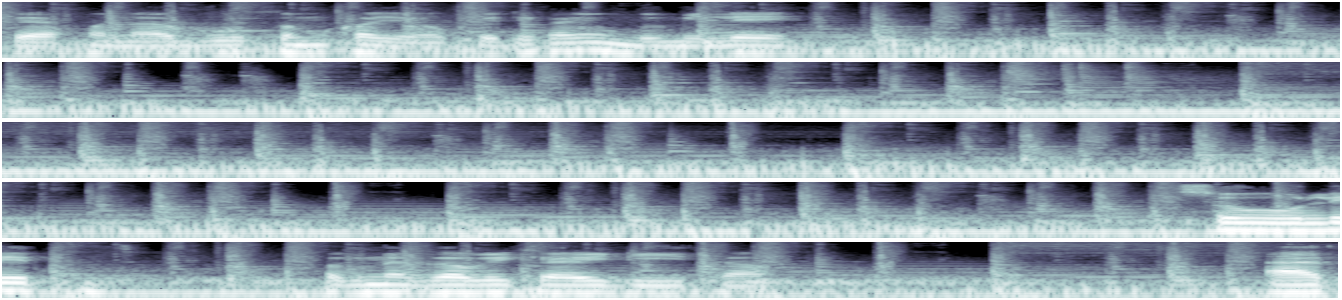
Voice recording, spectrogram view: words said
Kaya kung nagutom kayo, pwede kayong bumili. Sulit pag nagawi kayo dito. At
